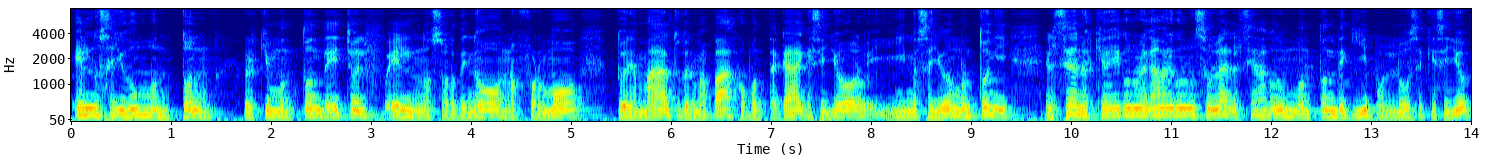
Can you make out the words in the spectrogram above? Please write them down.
él nos ayudó un montón, pero es que un montón. De hecho, él, él nos ordenó, nos formó, tú eres alto, tú eres más bajo, ponte acá, qué sé yo, y nos ayudó un montón. Y el Seba no es que vaya con una cámara, con un celular, el Seba va con un montón de equipos, luces, qué sé yo.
